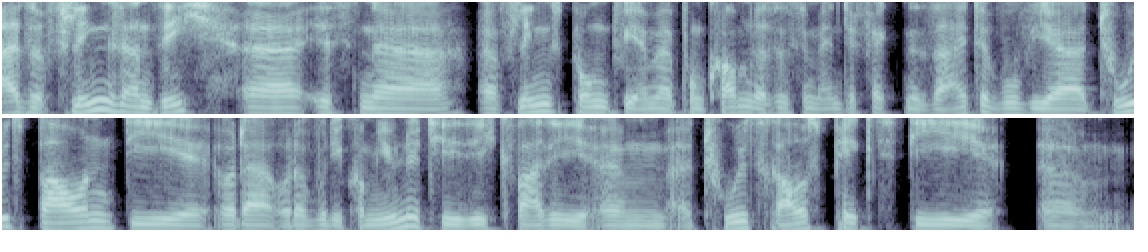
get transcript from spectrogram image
Also Flings an sich äh, ist eine äh, flings.wmr.com, das ist im Endeffekt eine Seite, wo wir Tools bauen, die oder, oder wo die Community sich quasi ähm, äh, Tools rauspickt, die ähm,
